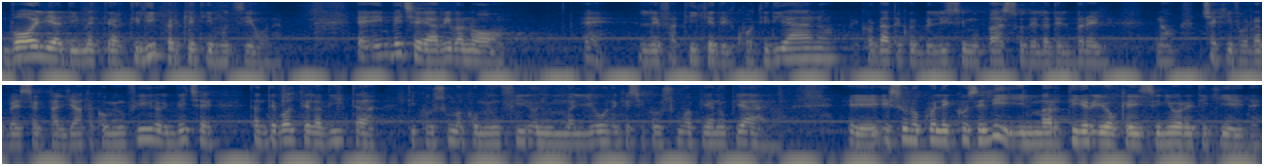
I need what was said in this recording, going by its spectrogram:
voglia di metterti lì perché ti emoziona. E invece arrivano eh, le fatiche del quotidiano, ricordate quel bellissimo passo della del Brel, no? C'è chi vorrebbe essere tagliato come un filo, invece tante volte la vita ti consuma come un filo in un maglione che si consuma piano piano. E, e sono quelle cose lì il martirio che il Signore ti chiede.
